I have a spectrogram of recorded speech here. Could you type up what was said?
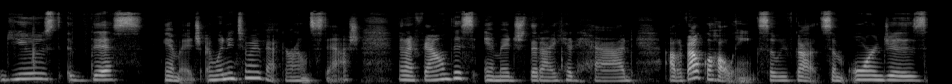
used this image. I went into my background stash and I found this image that I had had out of alcohol ink. So we've got some oranges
